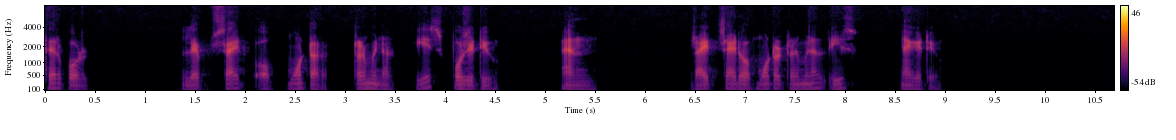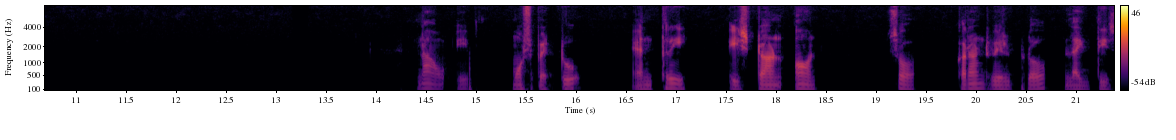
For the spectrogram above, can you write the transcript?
Therefore, left side of motor terminal is positive and right side of motor terminal is negative. Now if MOSFET 2 and 3 is turned on. So current will flow like this.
